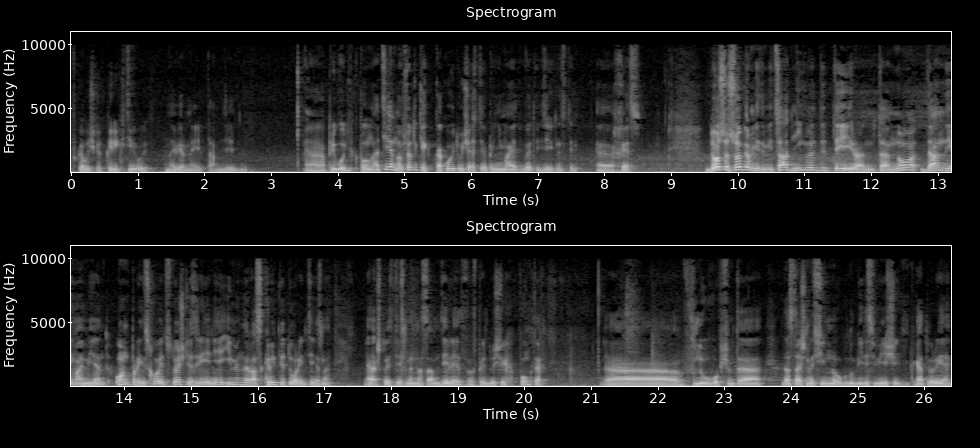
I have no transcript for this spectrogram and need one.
в кавычках, корректирует, наверное, там, где приводит к полноте, но все-таки какое-то участие принимает в этой деятельности э, Хес. Доша Собер Мидмицат Нигледетейра. Но данный момент, он происходит с точки зрения именно раскрытой Торы. Интересно, э, что здесь мы на самом деле в предыдущих пунктах ну, в общем-то, достаточно сильно углубились в вещи, которые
